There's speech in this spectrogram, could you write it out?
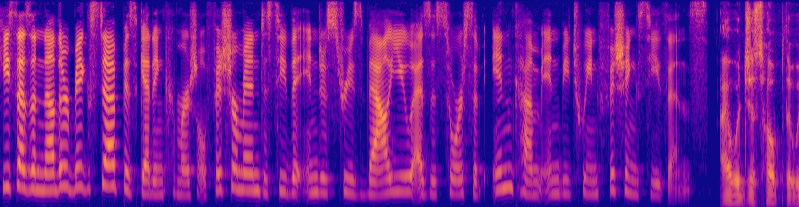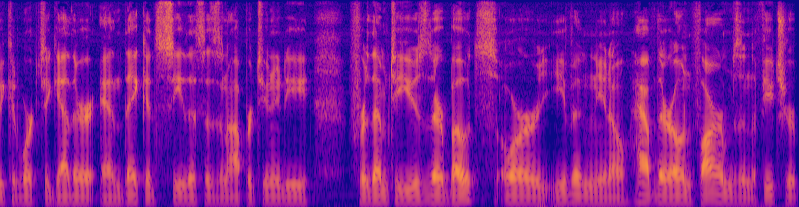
He says another big step is getting commercial fishermen to see the industry's value as a source of income in between fishing seasons. I would just hope that we could work together and they could see this as an opportunity for them to use their boats or even, you know, have their own farms in the future.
